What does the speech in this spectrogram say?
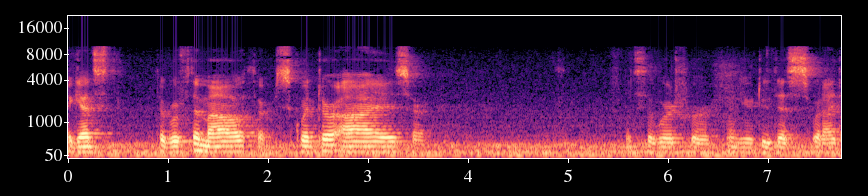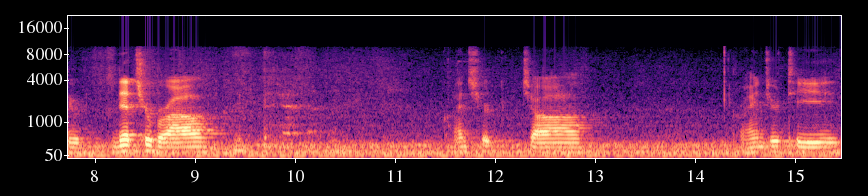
against the roof of the mouth, or squint our eyes, or what's the word for when you do this, what I do? Knit your brow, clench your jaw, grind your teeth.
